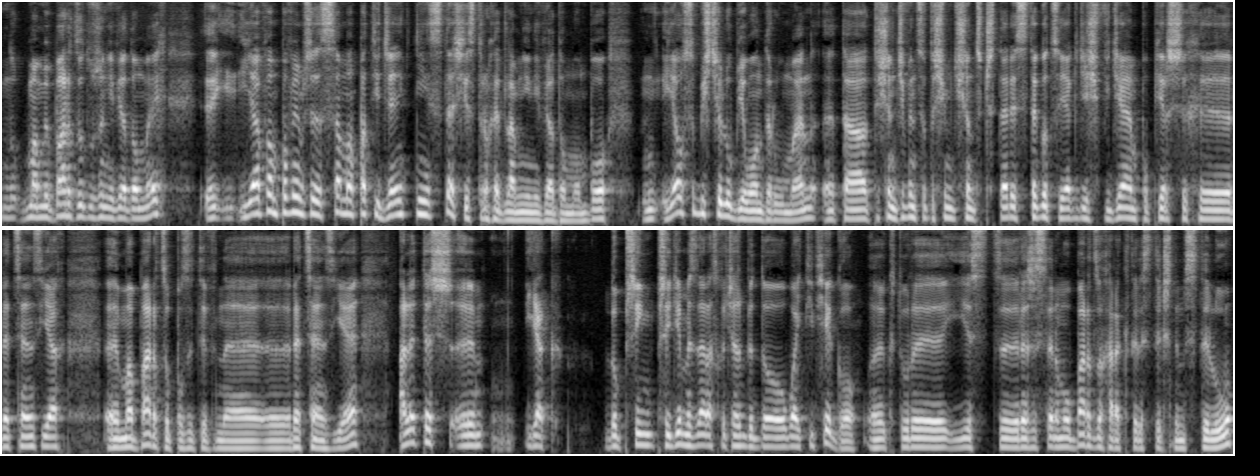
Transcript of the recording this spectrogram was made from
no, mamy bardzo dużo niewiadomych ja wam powiem, że sama Patty Jenkins też jest trochę dla mnie niewiadomą, bo ja osobiście lubię Wonder Woman. Ta 1984, z tego co ja gdzieś widziałem po pierwszych e, recenzjach, e, ma bardzo pozytywne e, recenzje, ale też jak do, przejdziemy zaraz chociażby do Waititiego, który jest reżyserem o bardzo charakterystycznym stylu,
